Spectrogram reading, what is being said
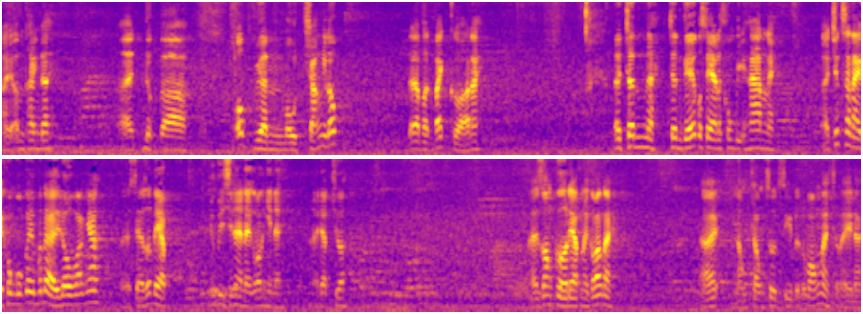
Đấy, âm thanh đây. Đấy, được uh, ốp viền màu trắng inox. Đây là phần vách cửa này. Đây, chân này chân ghế của xe là không bị han này. À, chiếc xe này không có cái vấn đề gì đâu các bác nhá. Đấy, xe rất đẹp. Những vị trí này này các bác nhìn này. Đấy, đẹp chưa? Đấy, gong cửa đẹp này các bác này đấy lòng trong sơn xi đỡ bóng này chỗ này này.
